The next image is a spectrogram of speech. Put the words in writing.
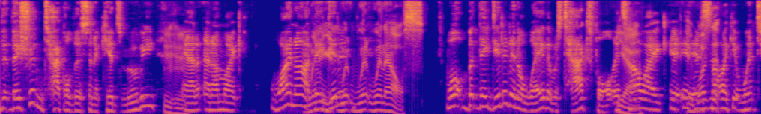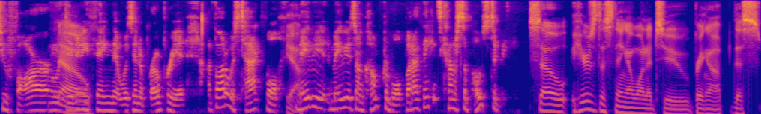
th- they shouldn't tackle this in a kids movie, Mhm. and and I'm like, why not? when, they you- did it. when, when, else? Well, but they did it in a way that was tactful. It's Yeah. not like it, It it's wasn't- like it went too far or did anything that was inappropriate. I thought it was tactful. Yeah. Maybe maybe it's uncomfortable, but I think it's kind of supposed to be. So here's this thing I wanted to bring up. This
